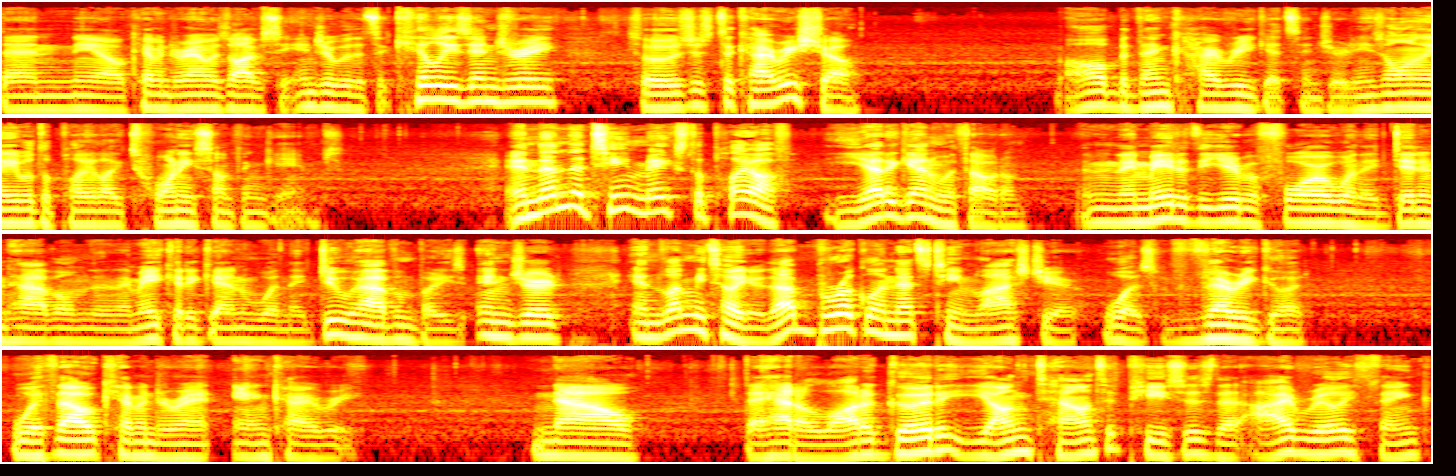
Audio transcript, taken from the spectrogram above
then, you know, Kevin Durant was obviously injured with his Achilles injury. So it was just a Kyrie show. Oh, but then Kyrie gets injured. He's only able to play like 20 something games. And then the team makes the playoff yet again without him. Mean, they made it the year before when they didn't have him. Then they make it again when they do have him, but he's injured. And let me tell you, that Brooklyn Nets team last year was very good without Kevin Durant and Kyrie. Now, they had a lot of good, young, talented pieces that I really think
